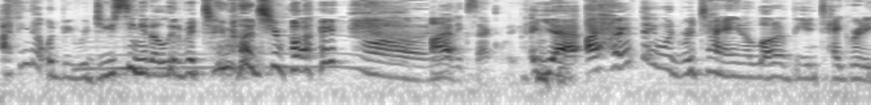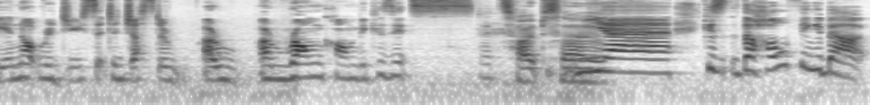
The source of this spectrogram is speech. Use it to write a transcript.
I think that would be reducing it a little bit too much, right? No, not I- exactly. yeah, I hope they would retain a lot of the integrity and not reduce it to just a, a, a rom com because it's Let's hope so. yeah, because the whole thing about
